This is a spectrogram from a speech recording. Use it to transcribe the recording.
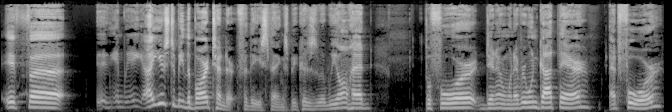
If uh, I used to be the bartender for these things because we all had before dinner, when everyone got there at four,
